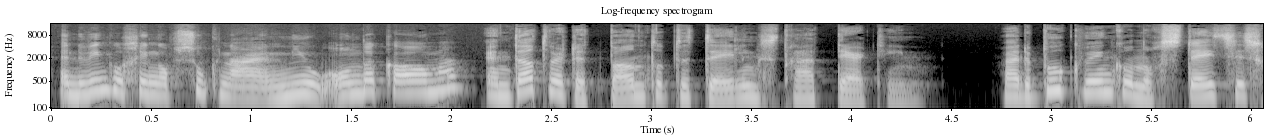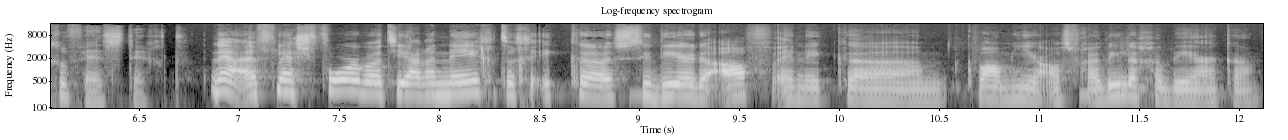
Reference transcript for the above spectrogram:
En de winkel ging op zoek naar een nieuw onderkomen. En dat werd het pand op de Telingstraat 13, waar de boekwinkel nog steeds is gevestigd. Nou ja, en flash forward, jaren 90, ik uh, studeerde af en ik uh, kwam hier als vrijwilliger werken.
